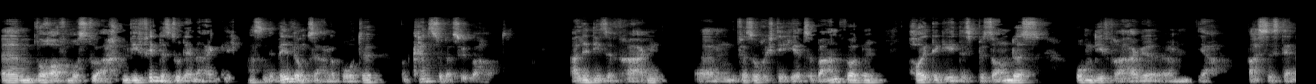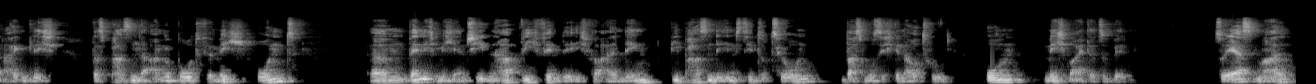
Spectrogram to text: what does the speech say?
Ähm, worauf musst du achten? Wie findest du denn eigentlich passende Bildungsangebote? Und kannst du das überhaupt? Alle diese Fragen ähm, versuche ich dir hier zu beantworten. Heute geht es besonders um die Frage, ähm, ja, was ist denn eigentlich das passende Angebot für mich? Und wenn ich mich entschieden habe, wie finde ich vor allen Dingen die passende Institution? Was muss ich genau tun, um mich weiterzubilden? Zuerst mal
